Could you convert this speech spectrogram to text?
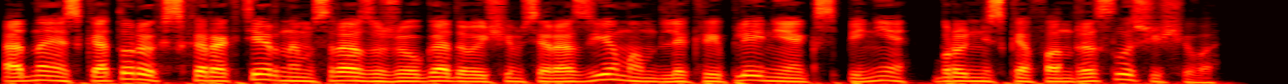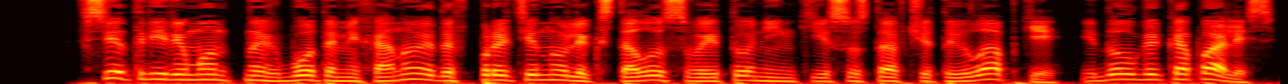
одна из которых с характерным сразу же угадывающимся разъемом для крепления к спине бронескафандра слышащего. Все три ремонтных бота-механоидов протянули к столу свои тоненькие суставчатые лапки и долго копались,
